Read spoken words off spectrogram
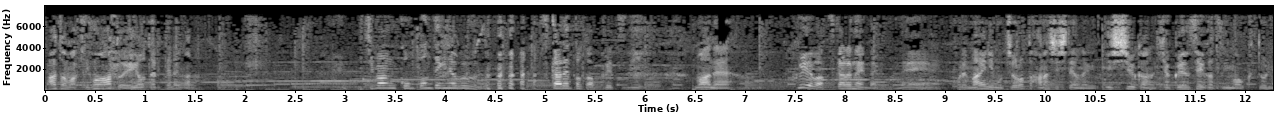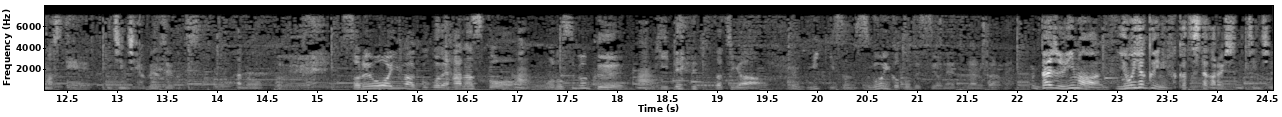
あとまあ基本あと栄養足りてないかな。一番根本的な部分 疲れとか別に。まあね、食えば疲れないんだけどね。これ前にもちょろっと話したよね。1週間100円生活今送っております。ええ1日100円生活。あの、それを今ここで話すと、うんものすごくん聞いてる人たちが、ミッキーさんすごいことですよねってなるからね。大丈夫、今400円に復活したから1日。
